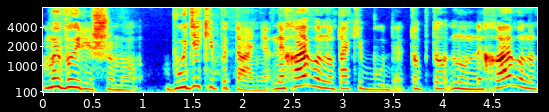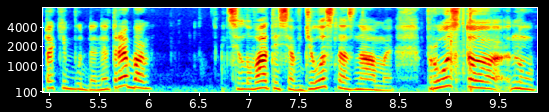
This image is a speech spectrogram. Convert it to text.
ми вирішимо будь-які питання. Нехай воно так і буде. Тобто, ну нехай воно так і буде. Не треба. Цілуватися в дьосна з нами просто ну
